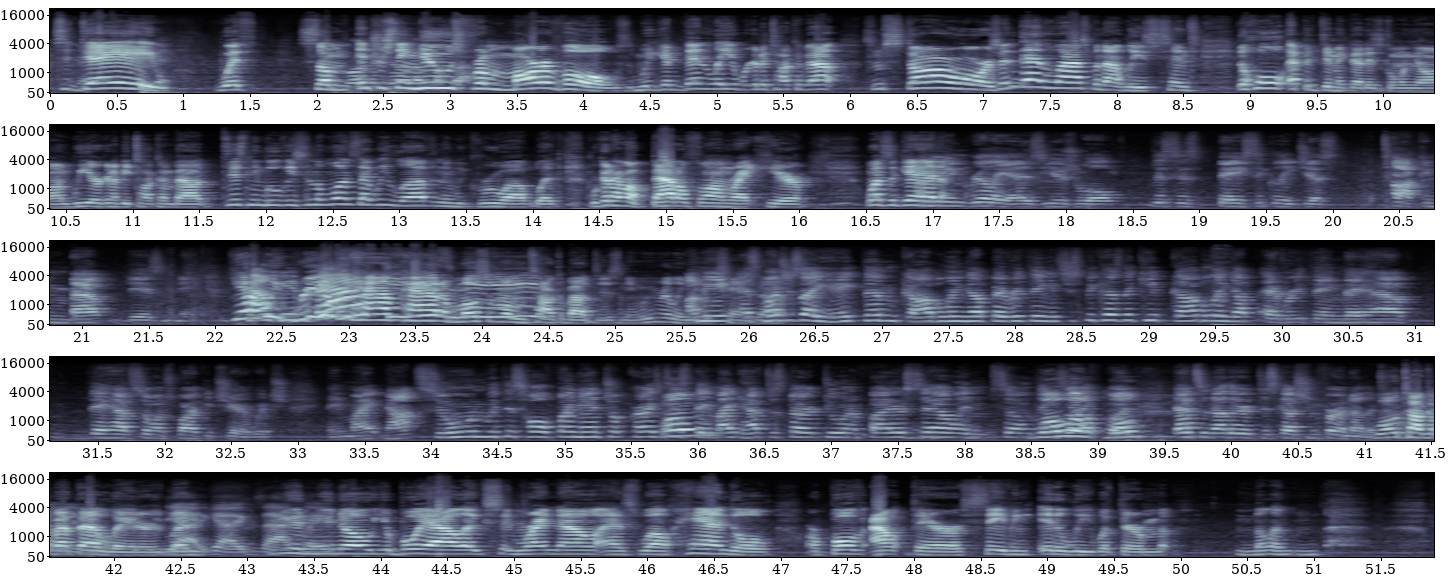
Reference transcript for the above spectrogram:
today with some interesting news from Marvel. We can then later we're gonna talk about some Star Wars, and then last but not least, since the whole epidemic that is going on, we are gonna be talking about Disney movies and the ones that we love and that we grew up with. We're gonna have a battlethon right here. Once again, I mean, really, as usual, this is basically just talking about Disney. Yeah, we really about have had most of them Disney. talk about Disney. We really need I to mean, change as that. much as I hate them gobbling up everything, it's just because they keep gobbling up everything. They have they have so much market share, which they might not soon with this whole financial crisis. Well- they might have to start doing a fire sale and selling things Well, we'll- off. But that's another discussion for another. we'll time. talk about they that won't. later. Yeah, When yeah, you, exactly. you know, your boy Alex and right now as well Handel are both out there saving Italy with their me- melon.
